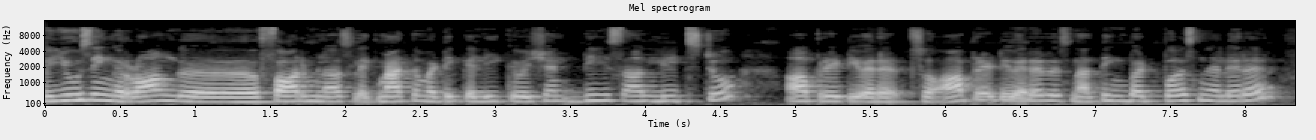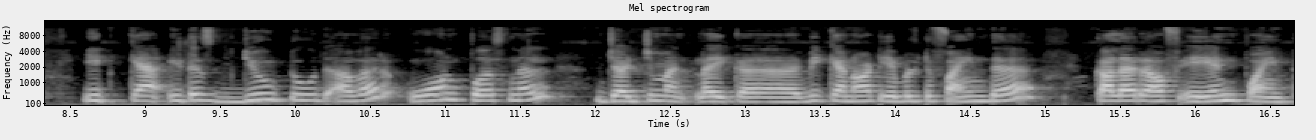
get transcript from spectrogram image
using wrong uh, formulas like mathematical equation. These all leads to operative error. So operative error is nothing but personal error. It can it is due to the- our own personal judgment. Like uh, we cannot able to find the color of a end point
